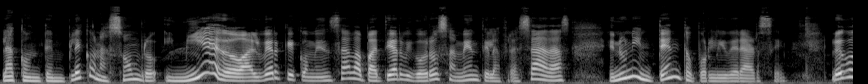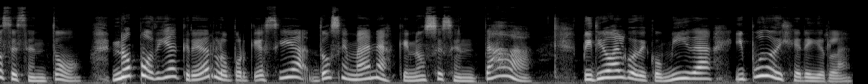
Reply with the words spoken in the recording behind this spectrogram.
La contemplé con asombro y miedo al ver que comenzaba a patear vigorosamente las frazadas en un intento por liberarse. Luego se sentó. No podía creerlo porque hacía dos semanas que no se sentaba. Pidió algo de comida y pudo digerirla.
